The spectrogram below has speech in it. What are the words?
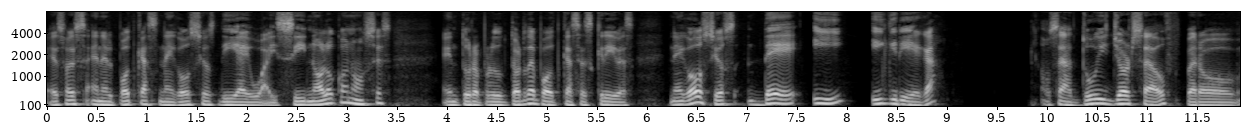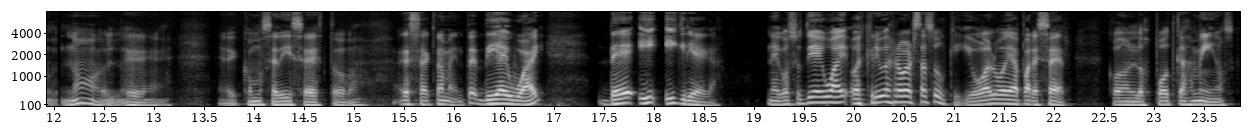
Eso es en el podcast Negocios DIY. Si no lo conoces, en tu reproductor de podcast escribes negocios D-I-Y, o sea, do it yourself, pero no, eh, eh, ¿cómo se dice esto? Exactamente, DIY, D-I-Y, negocios DIY, o escribes Robert Sasuki, igual voy a aparecer con los podcasts míos,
